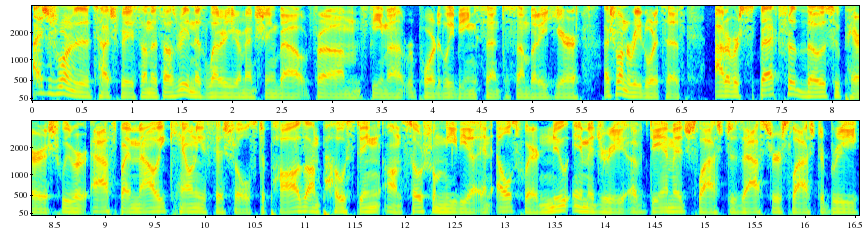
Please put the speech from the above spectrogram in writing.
I just wanted to touch base on this. I was reading this letter you were mentioning about from FEMA reportedly being sent to somebody here. I just want to read what it says. Out of respect for those who perished, we were asked by Maui County officials to pause on posting on social media and elsewhere new imagery of damage slash disaster slash debris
